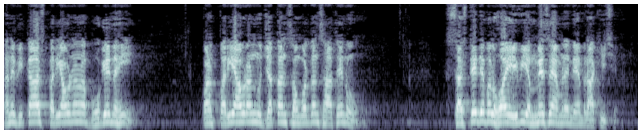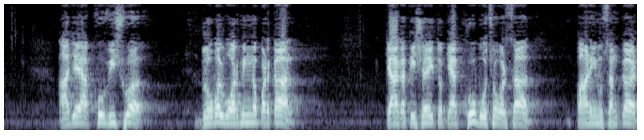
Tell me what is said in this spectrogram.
અને વિકાસ પર્યાવરણના ભોગે નહીં, પણ પર્યાવરણનું જતન, સંવર્ધન સાથેનું સસ્ટેનેબલ હોય એવી હંમેશા એમણે નેમ રાખી છે. આજે આખું વિશ્વ ગ્લોબલ વોર્મિંગનો પડકાર ક્યાંક અતિશય તો ક્યાંક ખૂબ ઓછો વરસાદ, પાણીનું સંકટ,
